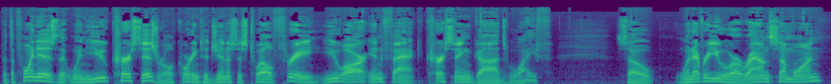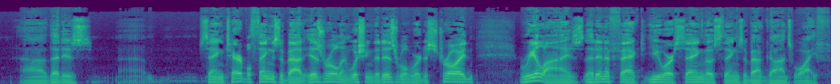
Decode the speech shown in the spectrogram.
But the point is that when you curse Israel, according to Genesis 12:3, you are in fact cursing God's wife. So whenever you are around someone uh, that is uh, saying terrible things about Israel and wishing that Israel were destroyed, realize that in effect you are saying those things about God's wife.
